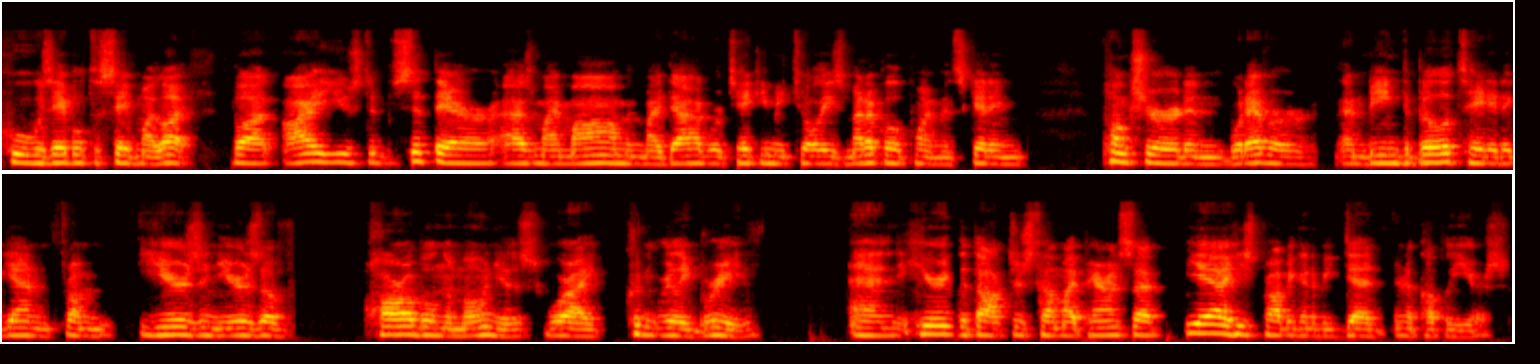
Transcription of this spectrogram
who was able to save my life. But I used to sit there as my mom and my dad were taking me to all these medical appointments, getting punctured and whatever, and being debilitated again from years and years of horrible pneumonias where I couldn't really breathe and hearing the doctors tell my parents that yeah he's probably going to be dead in a couple of years.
